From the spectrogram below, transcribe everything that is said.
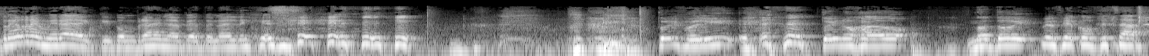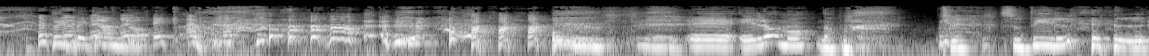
Re remera de que compras en la peatonal de GC. estoy feliz, estoy enojado, no estoy, Me fui a confesar. estoy pecando. Estoy pecando. Eh, el lomo, nos- su- sutil, el,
